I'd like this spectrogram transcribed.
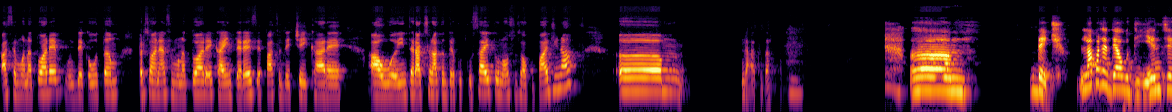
asemănătoare, unde căutăm persoane asemănătoare ca interese față de cei care au interacționat în trecut cu site-ul nostru sau cu pagina. Ehm, da, atât. Um, deci, La partea de audiențe,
